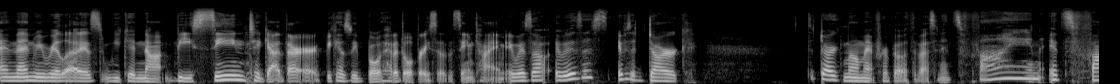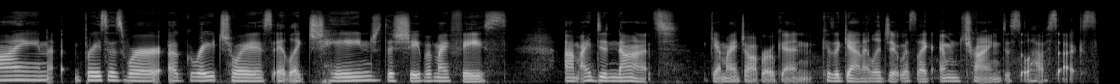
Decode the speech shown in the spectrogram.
And then we realized we could not be seen together because we both had adult braces at the same time. It was a it was a it was a dark it's a dark moment for both of us and it's fine. It's fine. Braces were a great choice. It like changed the shape of my face. Um, I did not get my jaw broken because again, I legit was like I'm trying to still have sex.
